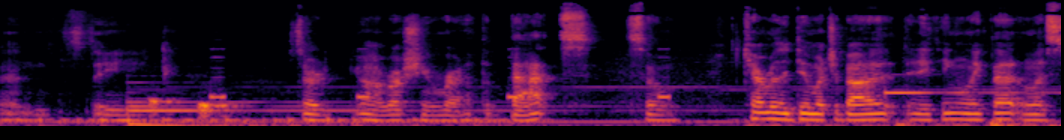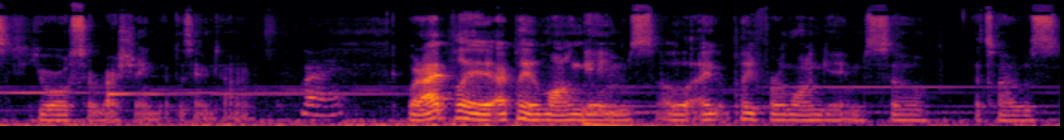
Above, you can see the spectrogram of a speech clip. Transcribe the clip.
And they started uh, rushing right at the bats. So you can't really do much about it, anything like that, unless you're also rushing at the same time. Right. But I play I play long games. I play for long games, so that's what I was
